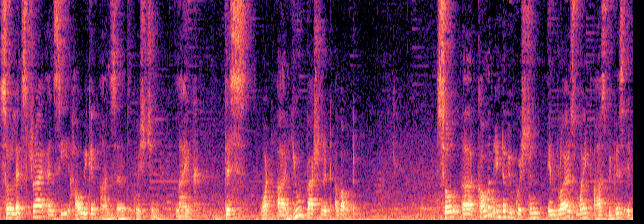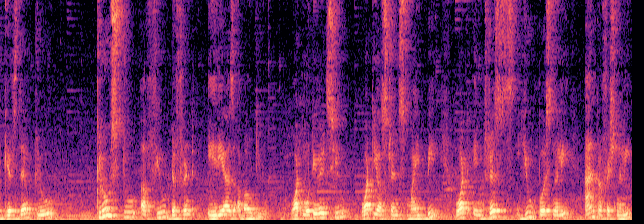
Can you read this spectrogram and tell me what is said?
So let's try and see how we can answer the question like this. What are you passionate about? So a common interview question employers might ask because it gives them clue clues to a few different areas about you. What motivates you, what your strengths might be, what interests you personally and professionally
